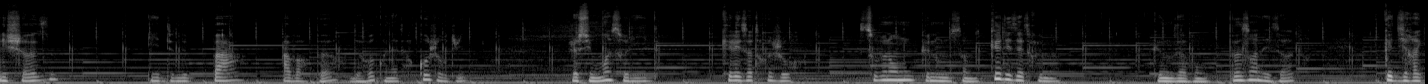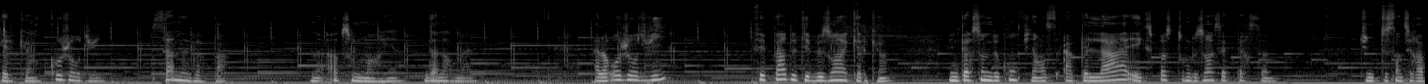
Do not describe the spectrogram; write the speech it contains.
les choses et de ne pas avoir peur de reconnaître qu'aujourd'hui, je suis moins solide les autres jours. Souvenons-nous que nous ne sommes que des êtres humains, que nous avons besoin des autres, que dira quelqu'un qu'aujourd'hui, ça ne va pas, n'a absolument rien d'anormal. Alors aujourd'hui, fais part de tes besoins à quelqu'un une personne de confiance, appelle-la et expose ton besoin à cette personne. Tu ne te sentiras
